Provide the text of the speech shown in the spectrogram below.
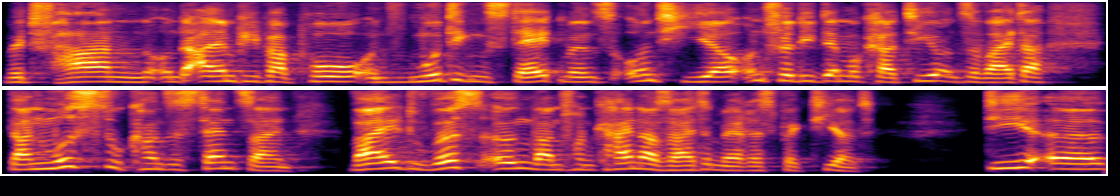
mit Fahnen und allem Pipapo und mutigen Statements und hier und für die Demokratie und so weiter, dann musst du konsistent sein, weil du wirst irgendwann von keiner Seite mehr respektiert. Die, äh,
